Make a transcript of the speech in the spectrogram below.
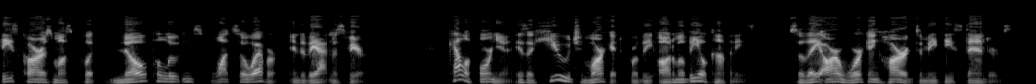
These cars must put no pollutants whatsoever into the atmosphere. California is a huge market for the automobile companies, so they are working hard to meet these standards.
